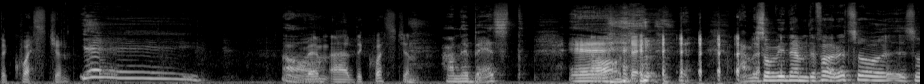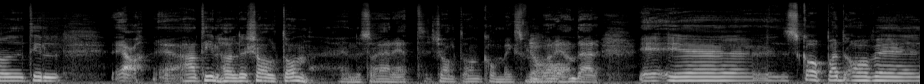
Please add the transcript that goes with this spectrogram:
The question. Yay! Ja, Vem är the question? han är bäst. Eh, Ja, men som vi nämnde förut så, så till... Ja, han tillhörde Charlton. Nu sa jag rätt. Charlton Comics från Ja. början där. Eh, eh, skapad av eh,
